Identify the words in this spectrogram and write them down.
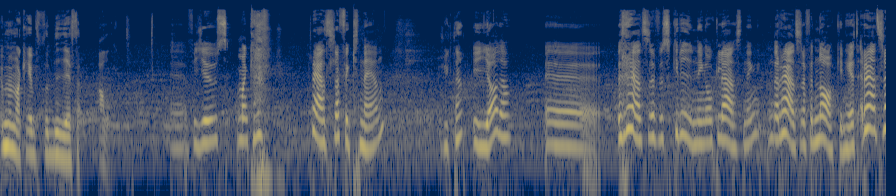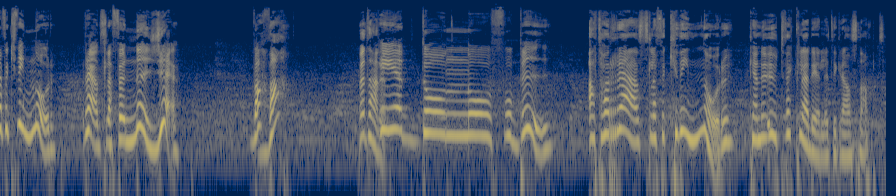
Men man kan ju få fobier för allt. eh, för ljus. Man kan rädsla för knän. Ursäkta? Ja då. Eh, rädsla för skrivning och läsning. Rädsla för nakenhet. Rädsla för kvinnor. Rädsla för nöje. Va? Va? Vänta här nu. Hedonofobi. Att ha rädsla för kvinnor, kan du utveckla det lite grann snabbt?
